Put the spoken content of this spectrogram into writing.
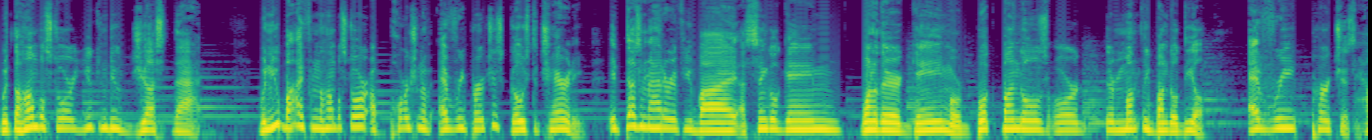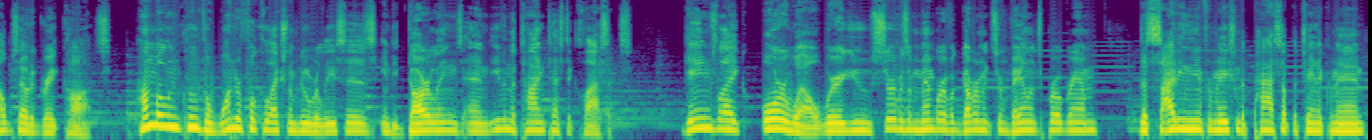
With the Humble Store, you can do just that. When you buy from the Humble Store, a portion of every purchase goes to charity. It doesn't matter if you buy a single game, one of their game or book bundles, or their monthly bundle deal. Every purchase helps out a great cause. Humble includes a wonderful collection of new releases, indie darlings, and even the time tested classics. Games like Orwell, where you serve as a member of a government surveillance program, deciding the information to pass up the chain of command.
